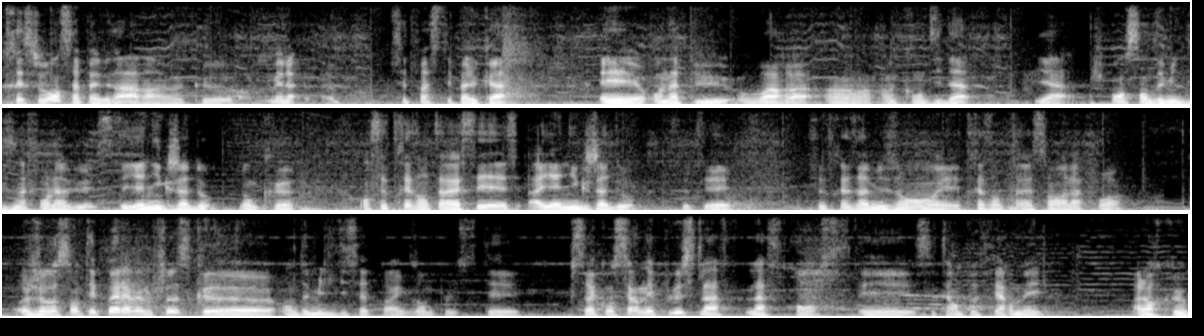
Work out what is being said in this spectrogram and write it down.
très souvent ça peut être rare hein, que, mais cette fois c'était pas le cas. Et on a pu voir un, candidat, il y a, je pense en 2019 on l'a vu, c'était Yannick Jadot. Donc euh, on s'est très intéressé à Yannick Jadot. C'était très amusant et très intéressant à la fois. Je ressentais pas la même chose qu'en 2017 par exemple. C'était ça concernait plus la, France et c'était un peu fermé. Alors que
